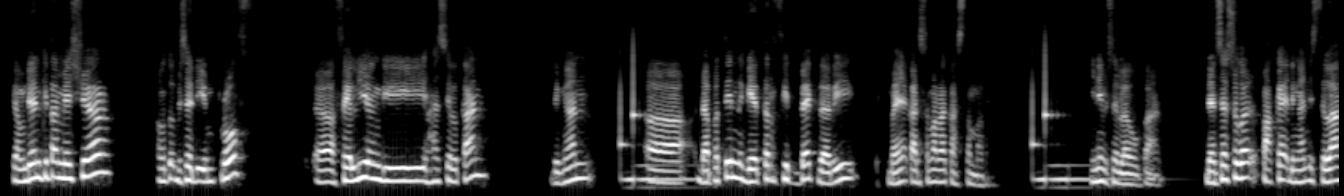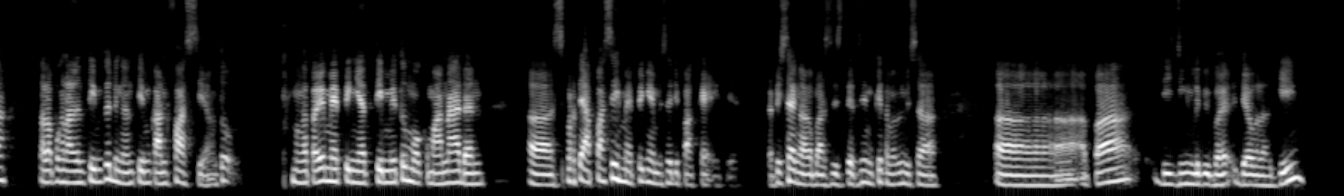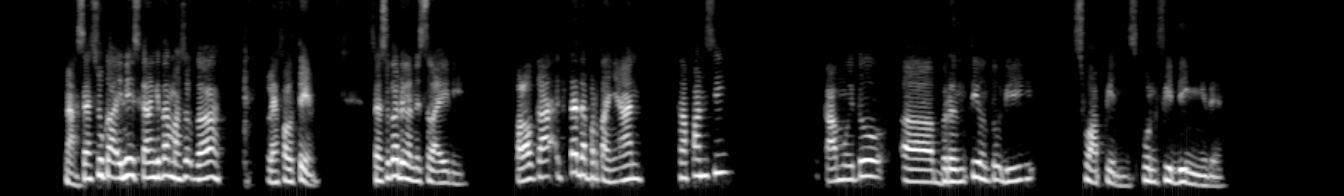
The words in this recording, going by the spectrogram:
Kemudian kita measure untuk bisa diimprove uh, value yang dihasilkan dengan uh, dapetin gather feedback dari banyak customer customer. Ini bisa dilakukan. Dan saya suka pakai dengan istilah kalau pengenalan tim itu dengan tim canvas ya untuk mengetahui mappingnya tim itu mau ke mana dan uh, seperti apa sih mapping yang bisa dipakai gitu ya. Tapi saya nggak bahas di sini, mungkin teman-teman bisa uh, apa dijing lebih jauh lagi. Nah, saya suka ini sekarang kita masuk ke level tim. Saya suka dengan istilah ini. Kalau kita ada pertanyaan, kapan sih kamu itu uh, berhenti untuk disuapin, spoon feeding gitu ya.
